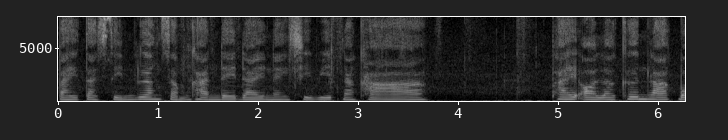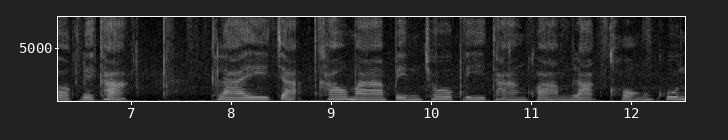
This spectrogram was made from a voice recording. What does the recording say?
ไปตัดสินเรื่องสำคัญใด ๆ ในชีวิตนะคะไพ่ออลขึ้นรักบอกด้วยค่ะ ใครจะเข้ามาเป็นโชคดีทางความรักของคุณ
